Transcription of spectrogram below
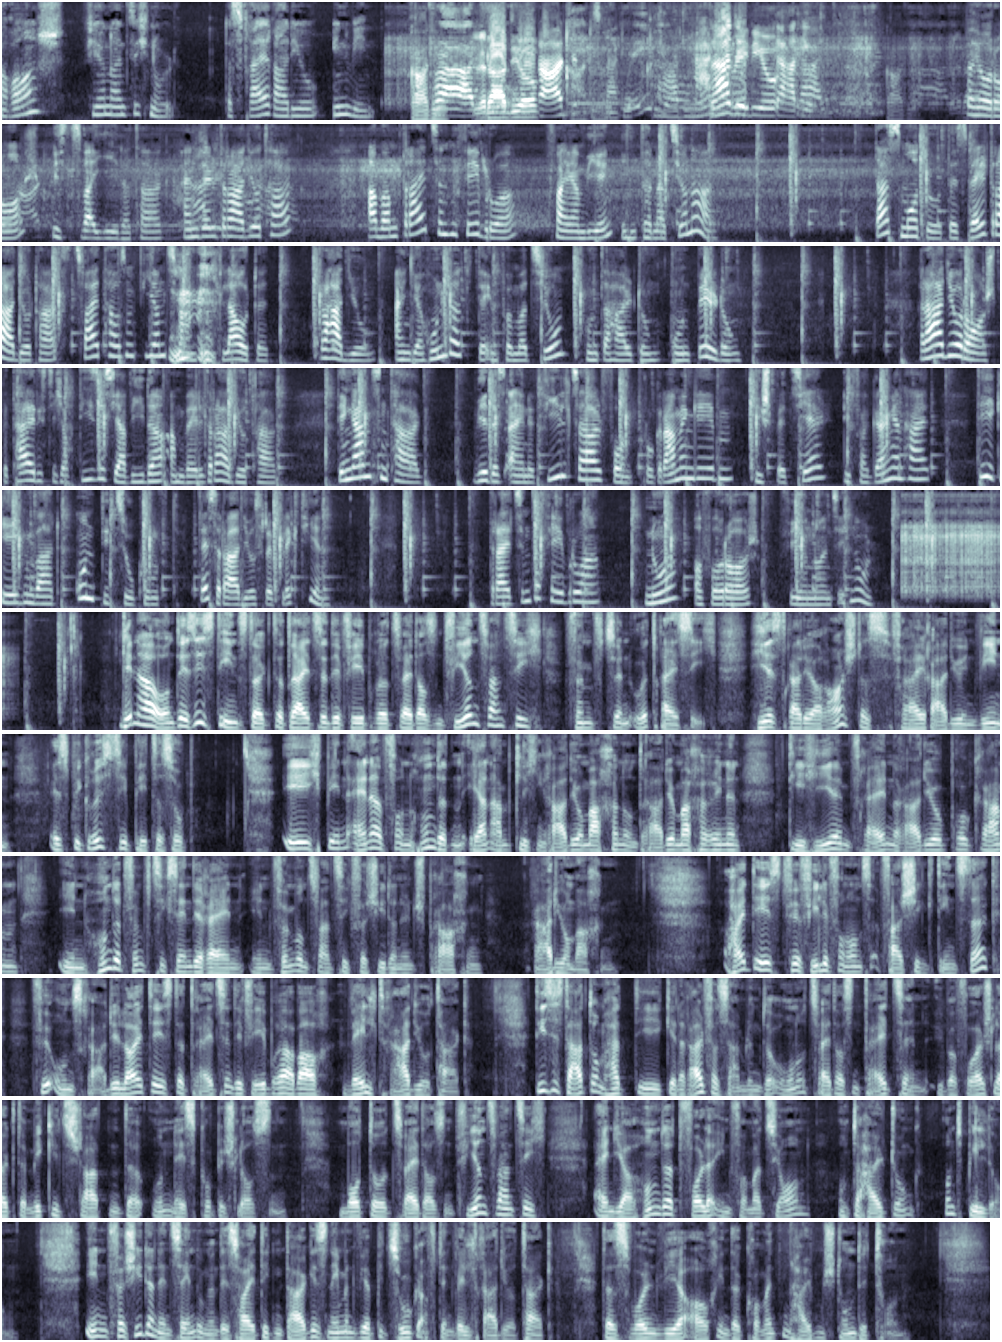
Orange 94.0, das Freiradio in Wien. Radio. Radio. Radio. Radio. Radio. Radio. Bei Orange ist zwar jeder Tag ein Weltradiotag, aber am 13. Februar feiern wir ihn international. Das Motto des Weltradiotags 2024 lautet Radio, ein Jahrhundert der Information, Unterhaltung und Bildung. Radio Orange beteiligt sich auch dieses Jahr wieder am Weltradiotag. Den ganzen Tag wird es eine Vielzahl von Programmen geben, die speziell die Vergangenheit, die Gegenwart und die Zukunft des Radios reflektieren. 13. Februar, nur auf Orange 94.0. Genau, und es ist Dienstag, der 13. Februar 2024, 15.30 Uhr. Hier ist Radio Orange, das Freiradio in Wien. Es begrüßt Sie Peter Sub. Ich bin einer von hunderten ehrenamtlichen Radiomachern und Radiomacherinnen, die hier im freien Radioprogramm in 150 Sendereien in 25 verschiedenen Sprachen Radio machen. Heute ist für viele von uns Fasching-Dienstag. Für uns Radioleute ist der 13. Februar aber auch Weltradiotag. Dieses Datum hat die Generalversammlung der UNO 2013 über Vorschlag der Mitgliedstaaten der UNESCO beschlossen. Motto 2024 ein Jahrhundert voller Information, Unterhaltung und Bildung. In verschiedenen Sendungen des heutigen Tages nehmen wir Bezug auf den Weltradiotag. Das wollen wir auch in der kommenden halben Stunde tun.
